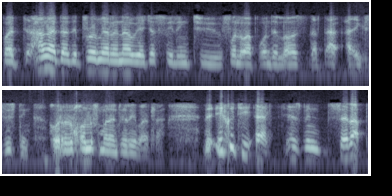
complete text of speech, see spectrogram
But hangata the premier now we are just failing to follow up on the laws that are, are existing. Gore re kgone fumana ntho re the equity act has been set up.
